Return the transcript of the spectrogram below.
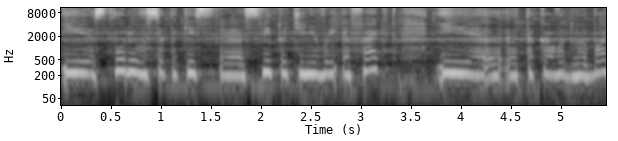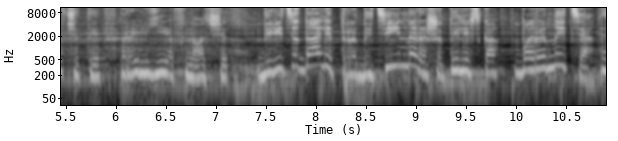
І створювався такий е, світотіньовий ефект, і е, така, от ви бачите, рельєф, наче. Дивіться далі. Традиційна решетилівська варениця. Це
